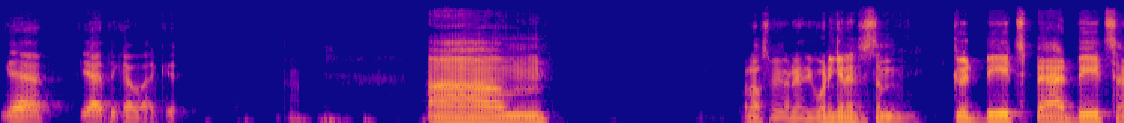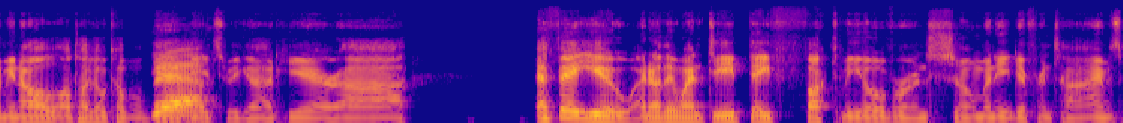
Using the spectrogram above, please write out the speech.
yeah, yeah, I think I like it. Um, what else we gonna? You want to get into some good beats, bad beats? I mean, I'll I'll talk about a couple bad Yeah. beats we got here. Uh, FAU. I know they went deep. They fucked me over in so many different times,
